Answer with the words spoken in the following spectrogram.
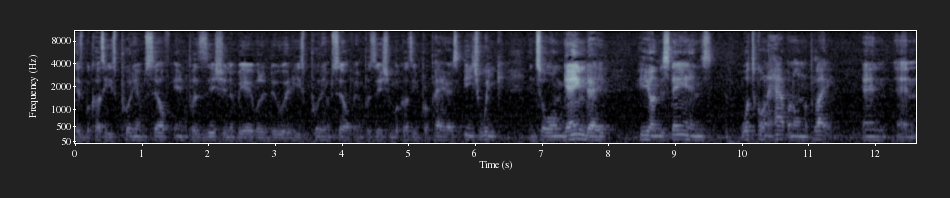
is because he's put himself in position to be able to do it. He's put himself in position because he prepares each week, and so on game day, he understands what's going to happen on the play, and and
